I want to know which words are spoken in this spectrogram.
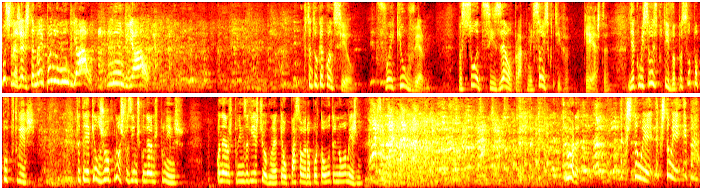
os estrangeiros também ponham mundial, mundial. Portanto, o que aconteceu foi que o governo passou a decisão para a Comissão Executiva, que é esta, e a Comissão Executiva passou para o povo português. Portanto, é aquele jogo que nós fazíamos quando éramos pequeninos. Quando éramos pequeninos havia este jogo, não é? Que é o passo ao aeroporto ao outro e não ao mesmo. Agora, a questão é, a questão é, epá,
